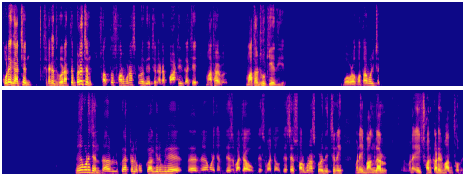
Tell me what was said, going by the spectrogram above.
করে গেছেন, সেটাকে ধরে রাখতে পেরেছেন, সব তো সর্বনাশ করে দিয়েছেন একটা পার্টির কাছে মাথা মাথা ঢুকিয়ে দিয়ে। বড় বড় কথা বলছেন নেমে পড়েছেন? কয়েকটা লোক, কয়েকজন মিলে নেমে পড়েছেন? দেশ বাঁচাও দেশ বাঁচাও। দেশের সর্বনাশ করে দিচ্ছেন এই মানে এই বাংলার মানে এই সরকারের মাধ্যমে।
